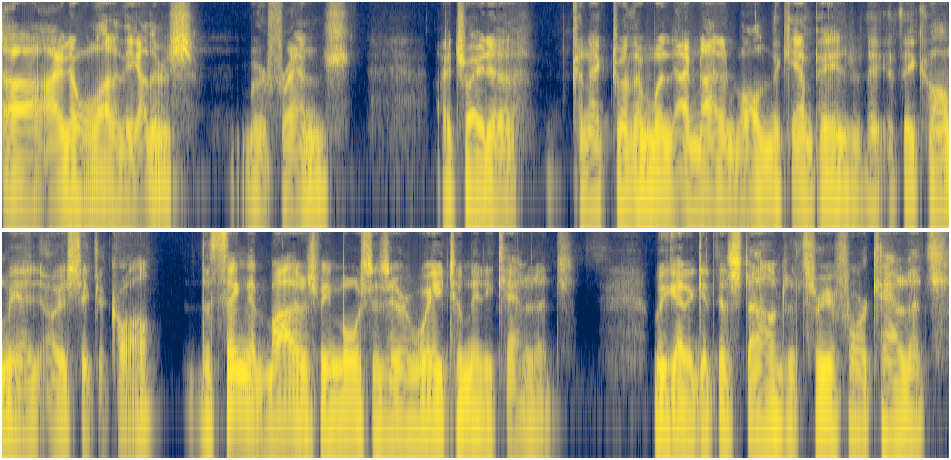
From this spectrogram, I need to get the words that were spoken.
uh, I know a lot of the others. We're friends. I try to connect with them when I'm not involved in the campaigns. If they, if they call me, I always take the call. The thing that bothers me most is there are way too many candidates. We got to get this down to three or four candidates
